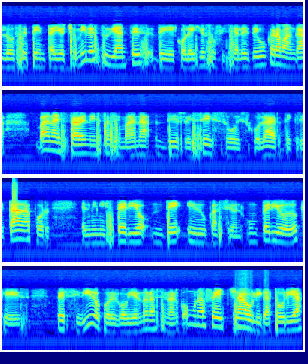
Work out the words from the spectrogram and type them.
los 78 mil estudiantes de colegios oficiales de Bucaramanga van a estar en esta semana de receso escolar decretada por el Ministerio de Educación, un periodo que es percibido por el Gobierno Nacional como una fecha obligatoria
